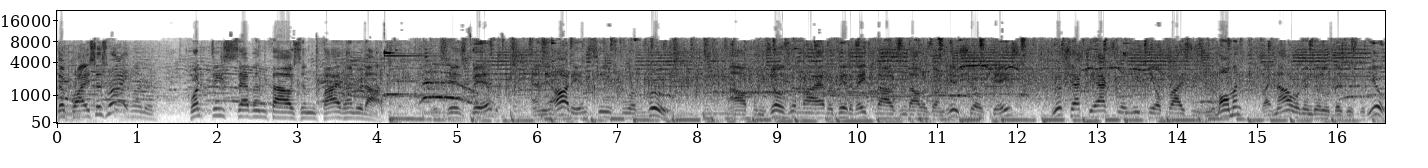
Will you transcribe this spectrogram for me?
the price is right. $27,500 is his bid, and the audience seems to approve. Now, from Joseph, I have a bid of $8,000 on his showcase. We'll check the actual retail prices in a moment. Right now, we're going to do a little business with you.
